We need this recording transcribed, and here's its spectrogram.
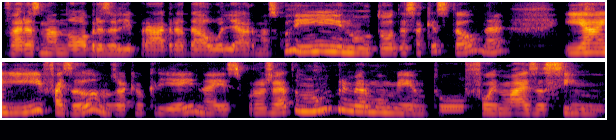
várias manobras ali para agradar o olhar masculino, toda essa questão, né? E aí, faz anos já que eu criei né, esse projeto. Num primeiro momento, foi mais assim,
